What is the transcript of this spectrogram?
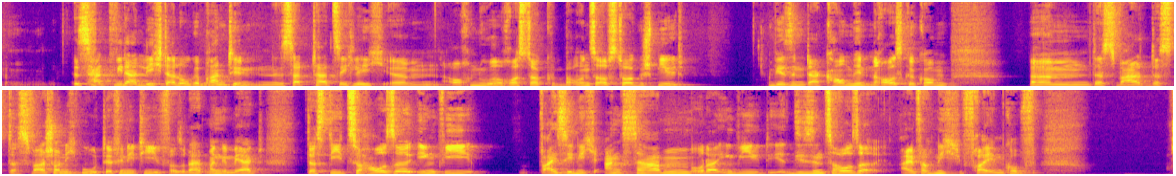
es hat wieder Lichterloh gebrannt hinten. Es hat tatsächlich ähm, auch nur Rostock bei uns aufs Tor gespielt. Wir sind da kaum hinten rausgekommen. Ähm, das war, das, das war schon nicht gut, definitiv. Also da hat man gemerkt, dass die zu Hause irgendwie, weiß ich nicht, Angst haben oder irgendwie, die, die sind zu Hause einfach nicht frei im Kopf.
